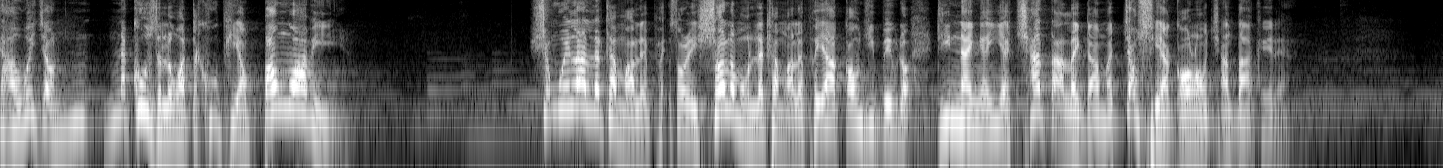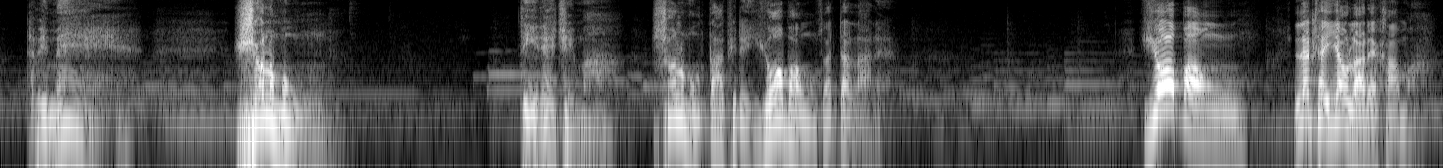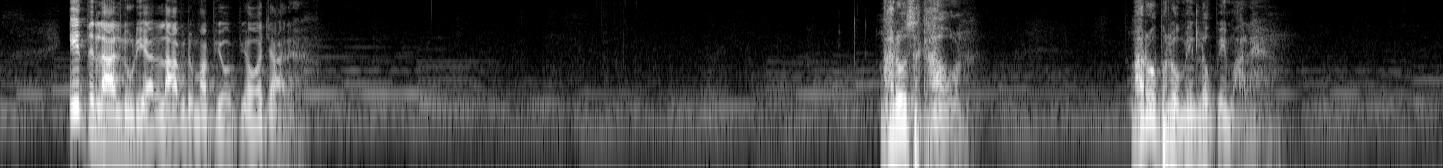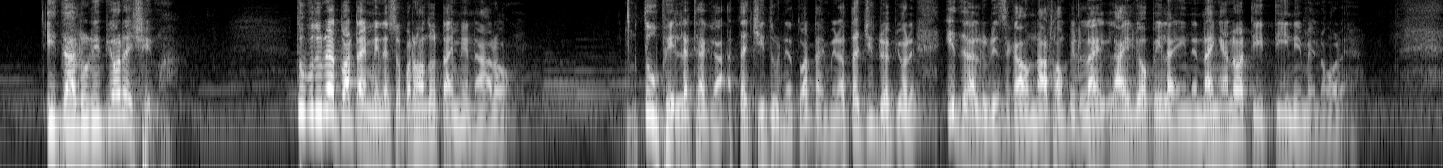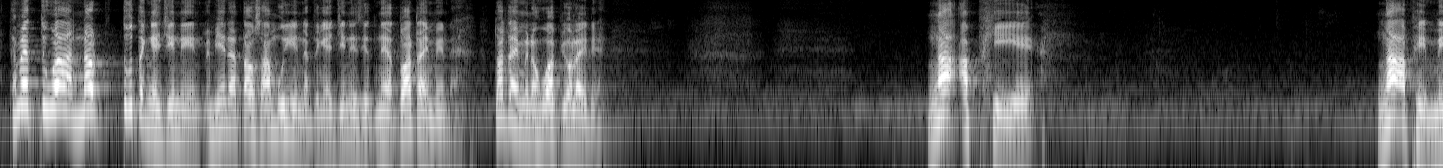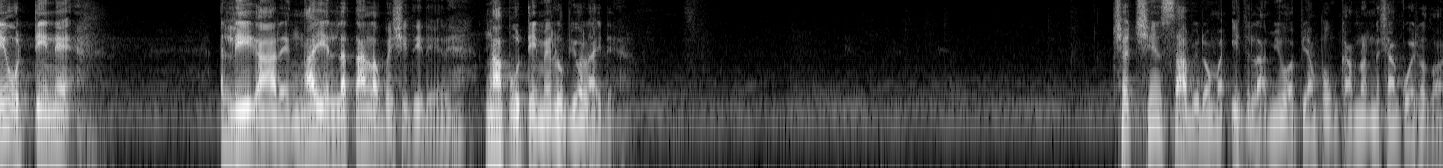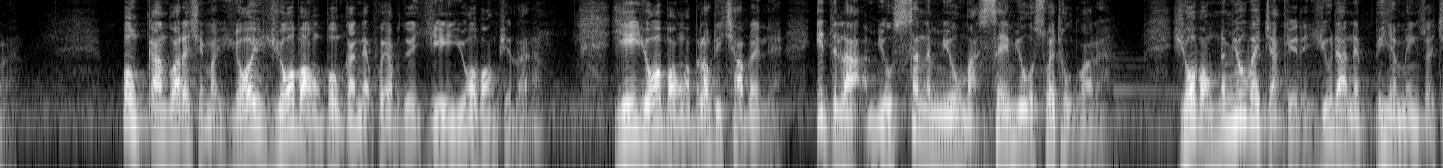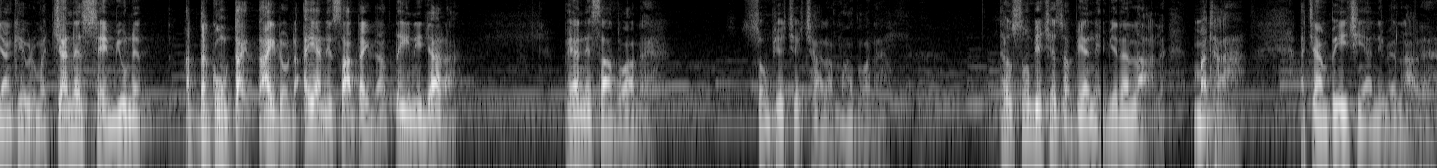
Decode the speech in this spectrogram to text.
ဒါဝိတ်ကြောင့်နှစ်ခုစလုံးကတစ်ခုဖြစ်အောင်ပေါင်းသွားပြီရှမွေလလက်ထက်မှာလဲ sorry ရှောလမုန်လက်ထက်မှာလဲဖခင်ကောင်းကြီးပေးပြီးတော့ဒီနိုင်ငံကြီးကချမ်းသာလိုက်တာမှာကြောက်စရာကောင်းအောင်ချမ်းသာခဲ့တယ်ဒါပေမဲ့ ရှောလမုန်တည်တဲ့အချိန်မှာရှောလမုန်သားဖြစ်တဲ့ယောဘောင်ဆိုတာတက်လာတယ်ယောဘောင်လက်ထက်ရောက်လာတဲ့အခါမှာဣတလာလူတွေကလာပြီးတော့မှပြောပြောကြတယ်ငါတို့စကားကိုငါတို့ဘယ်လိုမင်းလုပ်ပေးမှာလဲဣတလာလူတွေပြောတဲ့အချိန်မှာ သူဘယ်သူနဲ့သွားတိုင်မင်းလဲဆိုပထမဆုံးတိုင်မင်တာကတော့သူ့ဖေလက်ထက်ကအသက်ကြီးသူနဲ့သွားတိုင်မင်အသက်ကြီးသူတွေပြောတယ်ဣသရေလလူတွေစကားကိုနားထောင်ပြီးလိုက်လိုက်လျောပေးလိုက်ရင်လည်းနိုင်ငံတော့တီတီနေမယ်နော်တဲ့ဒါပေမဲ့ तू ကနောက်သူ့တငယ်ချင်းတွေအမြဲတမ်းတောက်စားမှုရင်းနဲ့တငယ်ချင်းတွေစီနဲ့သွားတိုင်မင်တယ်သွားတိုင်မင်တော့ဟိုကပြောလိုက်တယ်ငါအဖေရဲ့ငါအဖေမင်းကိုတင်တဲ့ အလေးကတဲ့ငါရဲ့လက်တန်းလောက်ပဲရှိသေးတယ်တဲ့ငါပို့တင်မယ်လို့ပြောလိုက်တယ်ချက်ချင်းစပြီးတော့မှဣဒလာမျိုးကပြန်ပုံကံတော့နှစ်ချမ်းကွဲထွက်သွားတယ်ပုံကံသွားတဲ့အချိန်မှာရောရောပေါင်ပုံကံတဲ့အဖွဲ့ကဘယ်သူရေရောပေါင်ဖြစ်လာတာရေရောပေါင်ကဘယ်လောက်ထိချပလိုက်လဲဣဒလာအမျိုး12မျိုးမှာ10မျိုးကိုဆွဲထုတ်သွားတယ်ရောပေါင်2မျိုးပဲကြံခဲ့တယ်ယူဒာနဲ့ဗေယမိန်ဆိုကြံခဲ့ပြီးတော့မှကြံတဲ့10မျိုးနဲ့ အတကုံတိုက်တိုက်တော့တာအဲ့ရနေစတိုက်တာသိနေကြတာဘယ်ကနေစသွားလဲဆုံးဖြတ်ချက်ချတာမှားသွားတယ်ဒါဆုံးဖြတ်ချက်ဆိုဘယ်ကနေအမြဲတမ်းလာလဲမှတ်ထားအကြံပေးခြင်းကနေပဲလာတယ်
